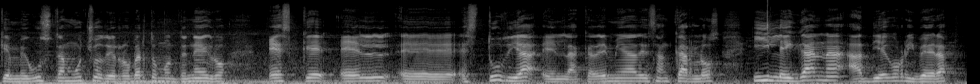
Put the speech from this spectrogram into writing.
que me gusta mucho de Roberto Montenegro es que él eh, estudia en la Academia de San Carlos y le gana a Diego Rivera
